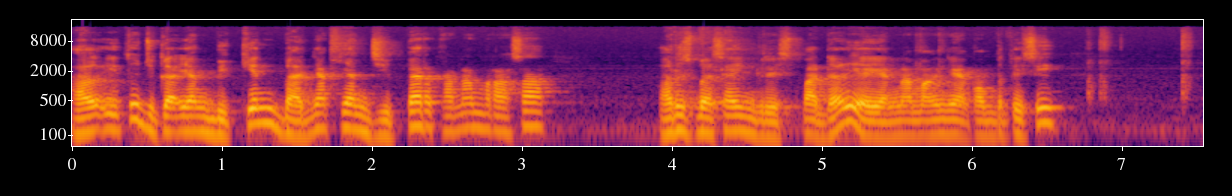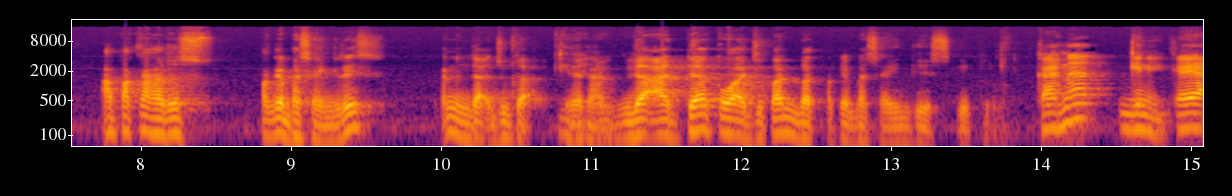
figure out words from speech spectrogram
hal itu juga yang bikin banyak yang jiper karena merasa harus bahasa Inggris. Padahal ya yang namanya kompetisi apakah harus pakai bahasa Inggris? Kan enggak juga, ya Enggak kan? Enggak ada kewajiban buat pakai bahasa Inggris gitu. Karena gini, kayak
